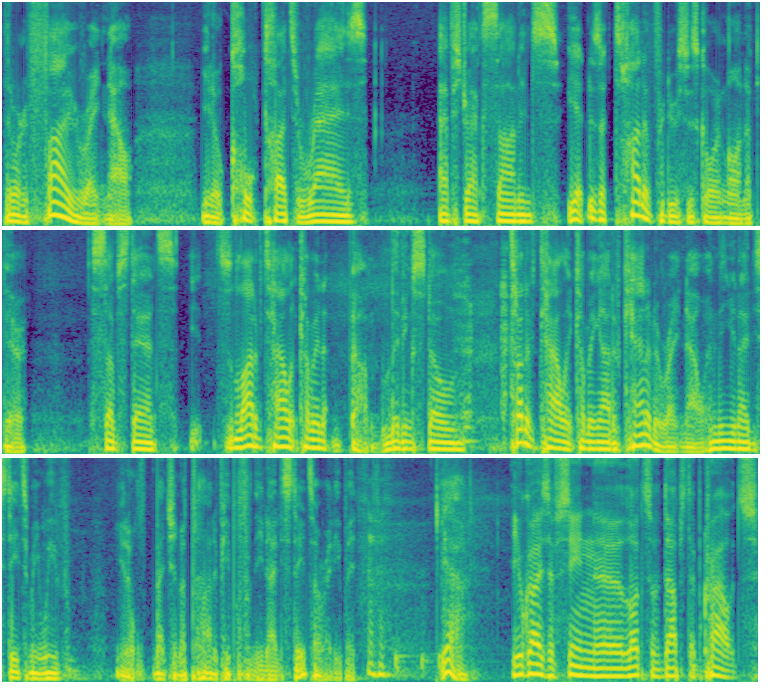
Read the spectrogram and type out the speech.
That are on fire right now. You know, Colt Cuts, Raz, Abstract Sonance. Yeah, there's a ton of producers going on up there. Substance. There's a lot of talent coming. Um, Livingstone. A ton of talent coming out of Canada right now. And the United States. I mean, we've you know mentioned a ton of people from the United States already, but yeah. You guys have seen uh, lots of dubstep crowds.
